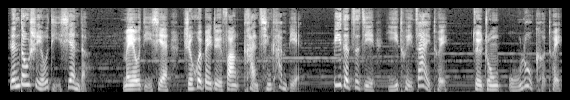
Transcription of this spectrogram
人都是有底线的，没有底线只会被对方看轻看扁，逼得自己一退再退，最终无路可退。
